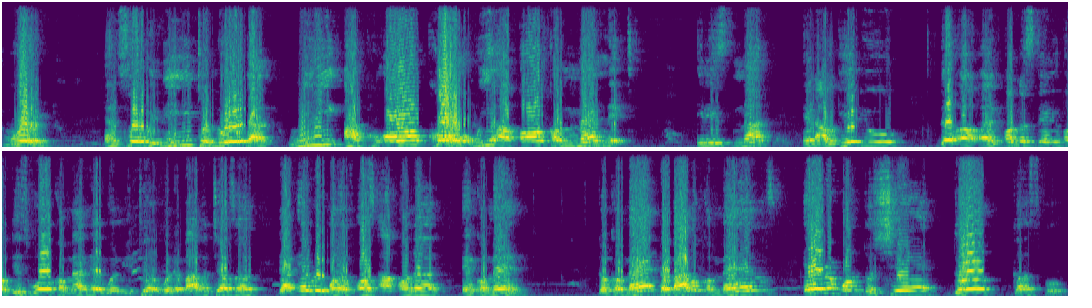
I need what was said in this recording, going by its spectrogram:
word. And so we need to know that we are all called, we are all commanded. It is not, and I will give you the uh, an understanding of this word commanded when we tell when the Bible tells us that every one of us are under a command. The command, the Bible commands everyone to share the gospel.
